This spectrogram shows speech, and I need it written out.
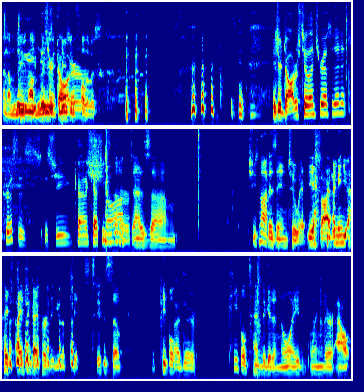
And I'm, lo- you- I'm is your losing, daughter- losing followers. Is your daughter still interested in it, Kris? Is is she kind of catching she's on? not Or? as um, she's not as into it. Yeah, Excited? I mean, I, I think I've heard that you have kids too. So people I do. People tend to get annoyed when they're out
